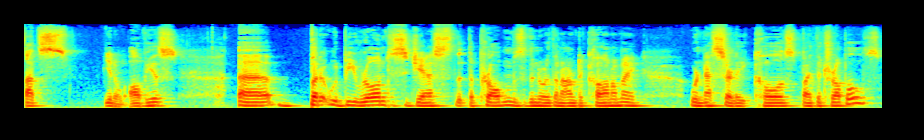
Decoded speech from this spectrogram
That's, you know, obvious. Uh, but it would be wrong to suggest that the problems of the Northern Ireland economy were necessarily caused by the Troubles.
